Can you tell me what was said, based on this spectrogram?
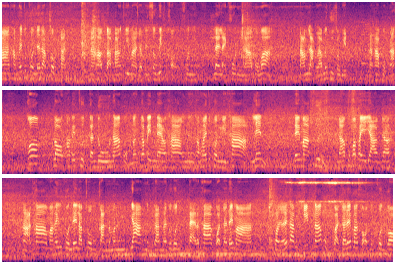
มาทำให้ทุกคนได้รับชมกันนะครับ แต่บางทีมันอาจจะเป็นสวิตช์ของคนหลาย ๆ คนนะเพราะว่าตามหลักแล้วมันคือสวิตช์นะครับผมนะก็ลองเอาไปฝึกกันดูนะผมมันก็เป็นแนวทางหนึ่งทำให้ทุกคนมีท่าเล่น ได้มากขึ้นนะผมก็พยายามจะหาท่ามาให้ทุกคนได้รับชมกันมันยากเหมือนกันนะทุกคนแต่ละท่ากว่าจะได้มากว่าจะได้ทำคลิปนะ ผมกว่าจะได้มาสอนทุกคนก็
